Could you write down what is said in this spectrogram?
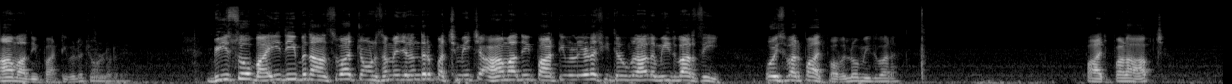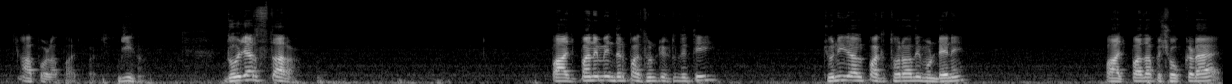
ਆਮ ਆਦਮੀ ਪਾਰਟੀ ਵੱਲੋਂ ਚੋਣ ਲੜ ਰਿਹਾ। 2022 ਦੀ ਵਿਧਾਨ ਸਭਾ ਚੋਣ ਸਮੇਂ ਜਲੰਧਰ ਪੱਛਮੀ ਚ ਆਮ ਆਦਮੀ ਪਾਰਟੀ ਵੱਲੋਂ ਜਿਹੜਾ ਸ਼ੀਤਲ ਗੁਲਾਲ ਉਮੀਦਵਾਰ ਸੀ, ਉਹ ਇਸ ਵਾਰ ਭਾਜਪਾ ਵੱਲੋਂ ਉਮੀਦਵਾਰ ਹੈ। ਭਾਜਪਾ ਵਾਲਾ ਆਪ ਚ, ਆਪ ਵਾਲਾ ਭਾਜਪਾ ਚ। ਜੀ ਹਾਂ 2017 ਭਾਜਪਾ ਨੇ ਮਹਿੰਦਰ ਭਗਤ ਨੂੰ ਟਿਕਟ ਦਿੱਤੀ। ਚੁਨੀ ਲਾਲ ਭਗਤ ਹੋਰਾਂ ਦੇ ਮੁੰਡੇ ਨੇ। ਭਾਜਪਾ ਦਾ ਪਿਛੋਕੜ ਹੈ।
